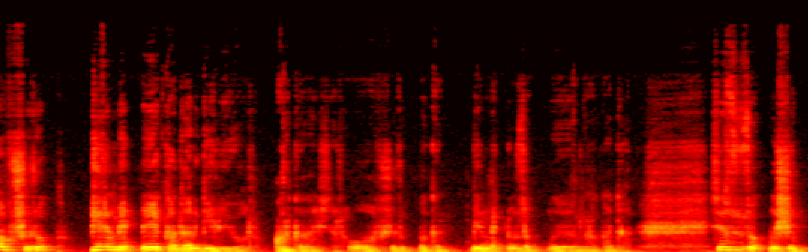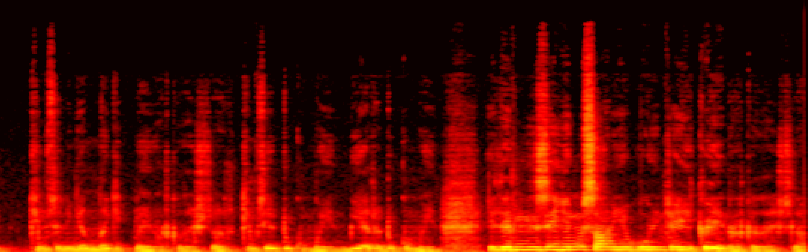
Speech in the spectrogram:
hapşuruk bir metreye kadar geliyor arkadaşlar. O hapşuruk bakın bir metre uzaklığına kadar. Siz uzaklaşın. Kimsenin yanına gitmeyin arkadaşlar. Kimseye dokunmayın. Bir yere dokunmayın. Ellerinizi 20 saniye boyunca yıkayın arkadaşlar.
